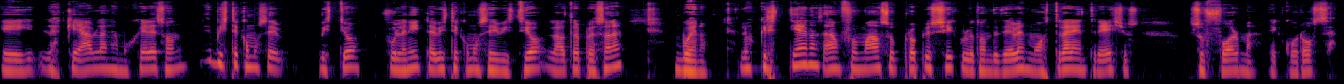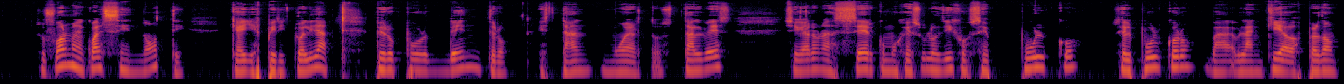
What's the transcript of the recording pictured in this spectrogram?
eh, las que hablan las mujeres son, ¿viste cómo se vistió fulanita, viste cómo se vistió la otra persona? Bueno, los cristianos han formado su propio círculo donde deben mostrar entre ellos su forma decorosa, su forma en la cual se note que hay espiritualidad, pero por dentro están muertos. Tal vez llegaron a ser, como Jesús los dijo, sepulcro, sepulcro blanqueados, perdón.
